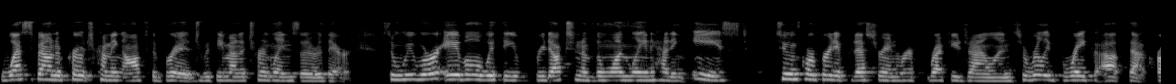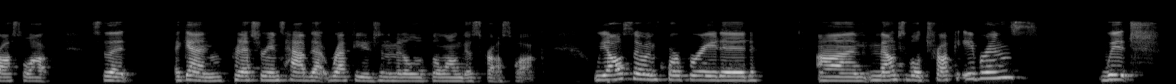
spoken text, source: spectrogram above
westbound approach coming off the bridge with the amount of turn lanes that are there. So we were able, with the reduction of the one lane heading east, to incorporate a pedestrian re refuge island to really break up that crosswalk so that, again, pedestrians have that refuge in the middle of the longest crosswalk. We also incorporated um, mountable truck aprons, which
